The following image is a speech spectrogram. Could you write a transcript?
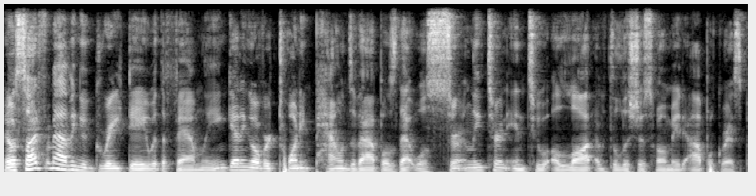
Now aside from having a great day with the family and getting over 20 pounds of apples that will certainly turn into a lot of delicious homemade apple crisp,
